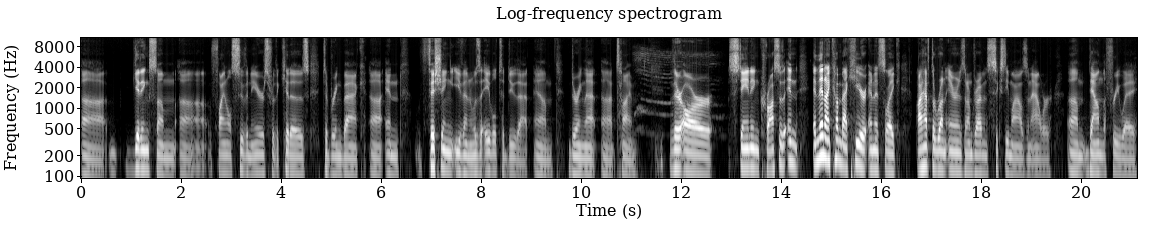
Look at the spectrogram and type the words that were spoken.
uh, getting some uh, final souvenirs for the kiddos to bring back, uh, and fishing even was able to do that um, during that uh, time there are standing crosses and and then I come back here and it's like I have to run errands and I'm driving 60 miles an hour um, down the freeway,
